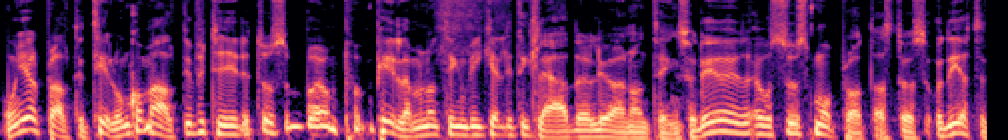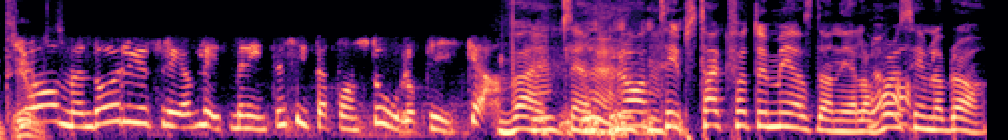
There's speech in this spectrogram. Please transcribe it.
Hon hjälper alltid till, hon kommer alltid för tidigt och så börjar hon pilla med någonting, vika lite kläder eller göra någonting. Så det är, och så småpratas det och det är jättetrevligt. Ja, men då är det ju trevligt, men inte sitta på en stol och pika. Verkligen. Bra tips. Tack för att du är med oss Daniela. Ha det så himla bra.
